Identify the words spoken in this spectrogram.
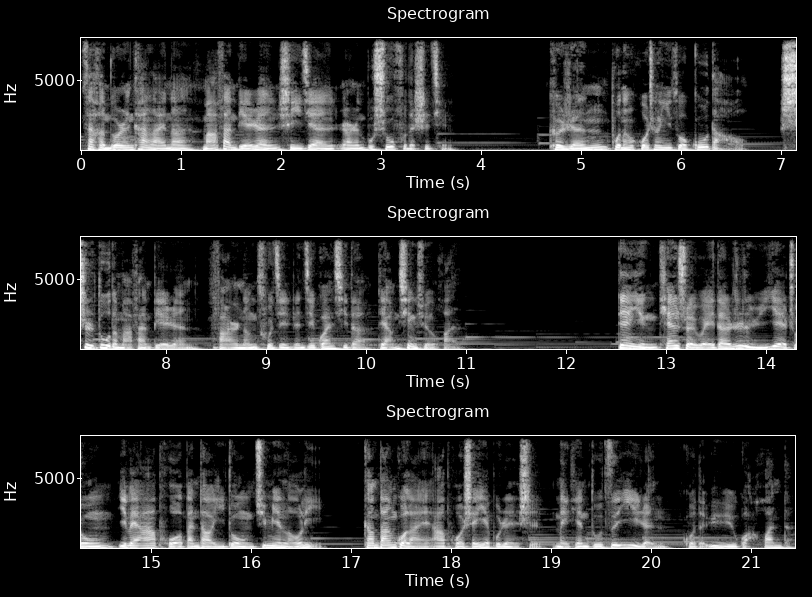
在很多人看来呢，麻烦别人是一件让人不舒服的事情。可人不能活成一座孤岛，适度的麻烦别人，反而能促进人际关系的良性循环。电影《天水围的日与夜》中，一位阿婆搬到一栋居民楼里，刚搬过来，阿婆谁也不认识，每天独自一人过得郁郁寡欢的。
